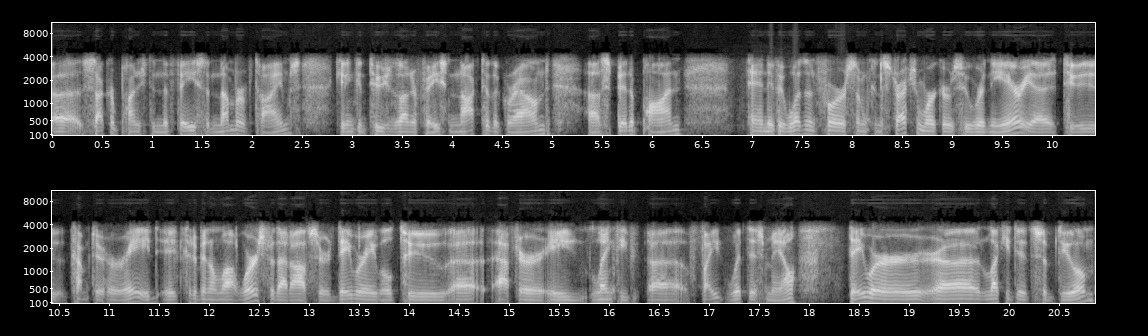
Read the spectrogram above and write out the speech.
uh, sucker punched in the face a number of times, getting contusions on her face, knocked to the ground, uh, spit upon. And if it wasn't for some construction workers who were in the area to come to her aid, it could have been a lot worse for that officer. They were able to, uh, after a lengthy uh, fight with this male, they were uh, lucky to subdue him.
